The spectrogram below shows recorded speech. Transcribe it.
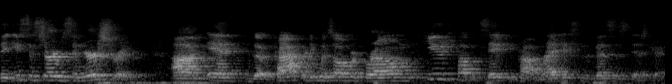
that used to serve as a nursery. Um, and the property was overgrown, huge public safety problem right next to the business district.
